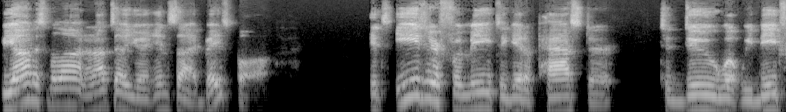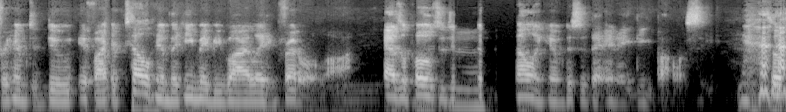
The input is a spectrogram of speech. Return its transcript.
be honest, Mylon, and I'll tell you, an inside baseball, it's easier for me to get a pastor to do what we need for him to do if I tell him that he may be violating federal law, as opposed to just mm-hmm telling him this is the NAD policy. So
